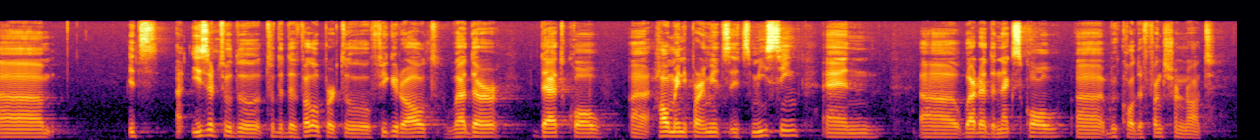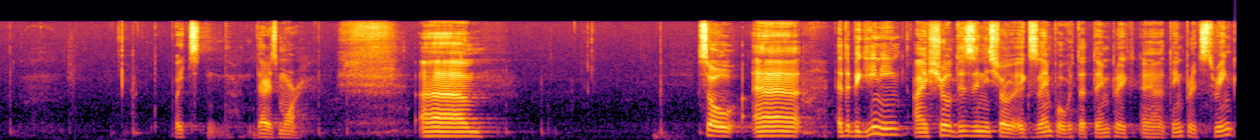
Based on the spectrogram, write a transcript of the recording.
um, it's easier to the, to the developer to figure out whether that call uh, how many parameters it's missing and uh, whether the next call uh, we call the function or not. Wait, there is more. Um, so uh, at the beginning, I showed this initial example with the template, uh, template string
